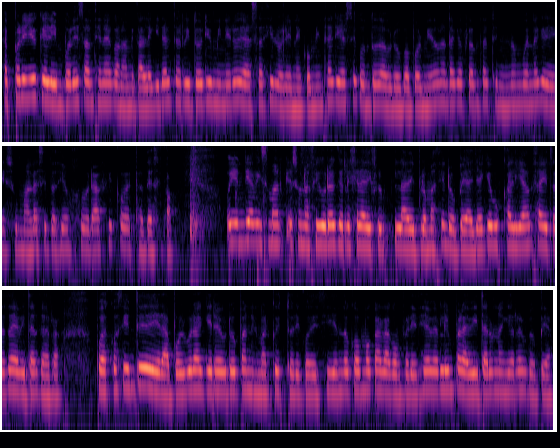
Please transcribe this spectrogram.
Es por ello que le impone sanciones económicas, le quita el territorio minero de Alsacia y Lorena y comienza a aliarse con toda Europa por miedo a un ataque francés teniendo en cuenta que su mala situación geográfico-estratégica. Hoy en día Bismarck es una figura que rige la, diplomacia europea, ya que busca alianzas y trata de evitar guerra, pues es consciente de la pólvora que era Europa en el marco histórico, decidiendo convocar la Conferencia de Berlín para evitar una guerra europea.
